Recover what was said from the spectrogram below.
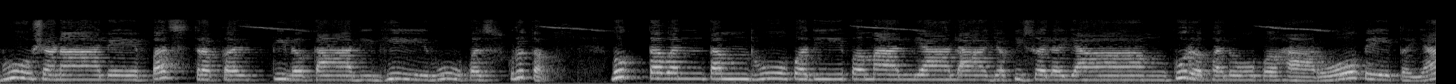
भूषणालेपस्त्रकतिलकादिभिरूपस्कृत भुक्तवन्तम् धूपदीपमाल्यालाजकिसलयाङ्कुरफलोपहारोपेतया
